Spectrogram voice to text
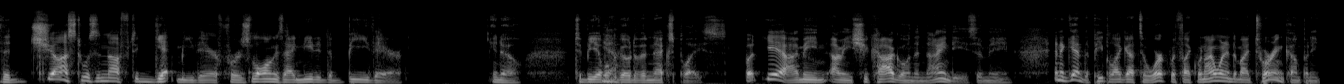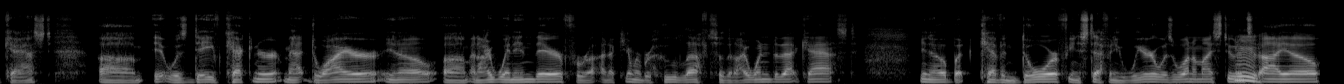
that just was enough to get me there for as long as I needed to be there, you know, to be able Yeah. to go to the next place. But yeah, I mean, I mean Chicago in the '90s. I mean, and again, the people I got to work with, like when I went into my touring company cast, um, it was Dave Koechner, Matt Dwyer, you know, um, and I went in there for, and I can't remember who left so that I went into that cast, you know, but Kevin Dorff, you know, Stephanie Weir was one of my students Mm. at IO.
